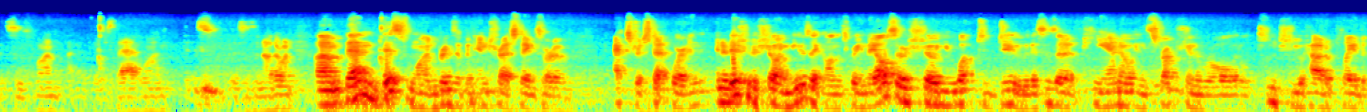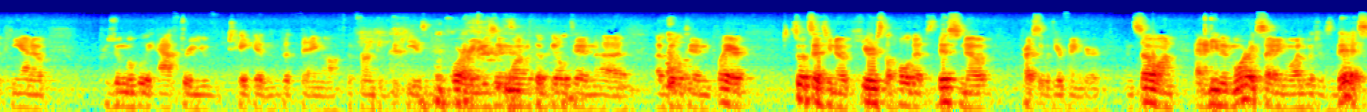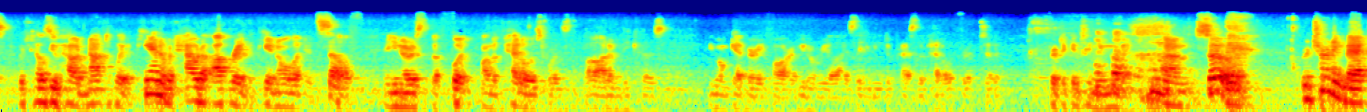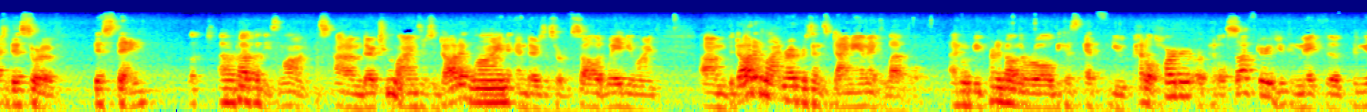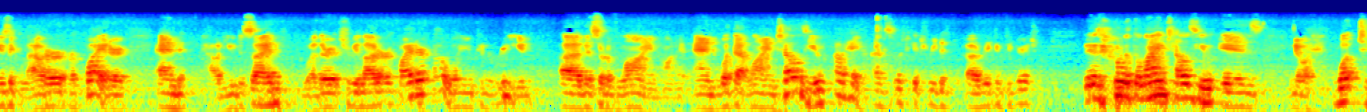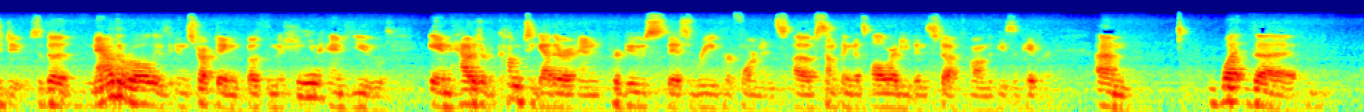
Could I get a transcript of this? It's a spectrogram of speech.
this is one. There's that one. This, this is another one. Um, then this one brings up an interesting sort of extra step where in, in, addition to showing music on the screen, they also show you what to do. This is a piano instruction roll. It'll teach you how to play the piano, presumably after you've taken the thing off the front of the keys or using one with a built-in uh, a built-in player. So it says, you know, here's the hole that's this note, press it with your finger, and so on. And an even more exciting one, which is this, which tells you how not to play the piano, but how to operate the pianola itself. And you notice the foot on the pedal is towards the bottom because you won't get very far if you don't realize that you need to press the pedal for it to, for it to continue moving. Um, so, returning back to this sort of, this thing, look, I want to talk about these lines. Um, there are two lines. There's a dotted line and there's a sort of solid wavy line. Um, the dotted line represents dynamic level and would be printed on the roll because if you pedal harder or pedal softer, you can make the, the music louder or quieter. And how do you decide whether it should be louder or quieter? Oh, well, you can read uh, this sort of line on it. And what that line tells you, oh, hey, I'm supposed to get to uh, reconfiguration. what the line tells you is, you know, what to do. So the now the roll is instructing both the machine and you in how to sort of come together and produce this re-performance of something that's already been stuck on the piece of paper. Um, what the,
